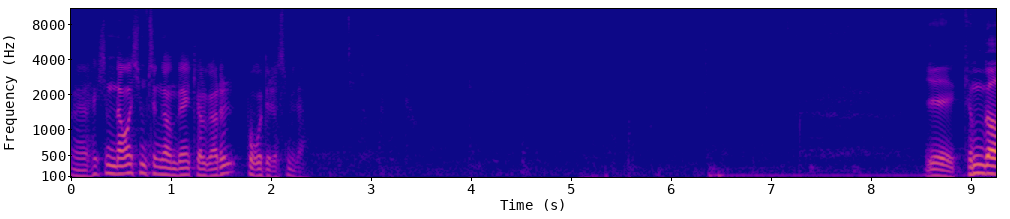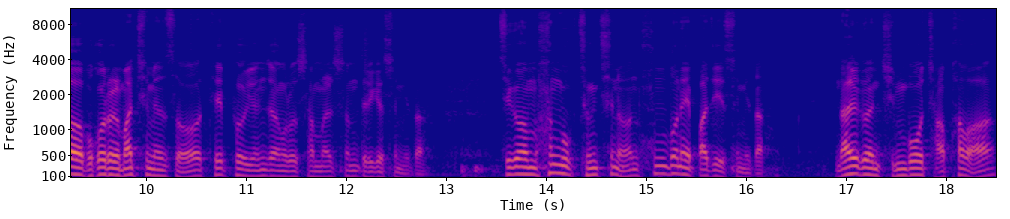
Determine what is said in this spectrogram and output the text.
예, 핵심 당원 심층강 등의 결과를 보고드렸습니다. 예, 경과 보고를 마치면서 대표 위원장으로서 한 말씀 드리겠습니다. 지금 한국 정치는 혼돈에 빠져 있습니다. 낡은 진보 좌파와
